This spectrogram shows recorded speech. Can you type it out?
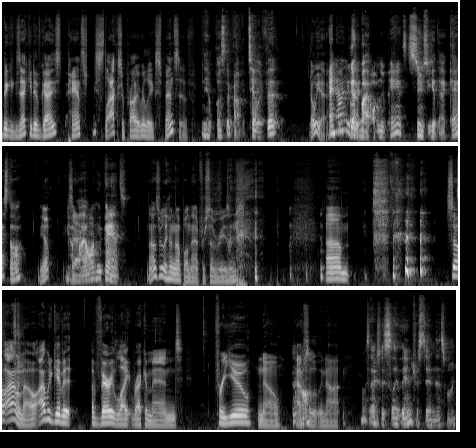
big executive guy's pants these slacks are probably really expensive Yeah, plus they're probably tailor fit. oh yeah And now you Oh, gotta yeah. buy all new pants as soon as you get that cast off. yep You gotta exactly buy all new pants. I was really hung up on that for some reason. um, so I don't know. I would give it a very light recommend. For you, no, Uh-oh. absolutely not. I was actually slightly interested in this one.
